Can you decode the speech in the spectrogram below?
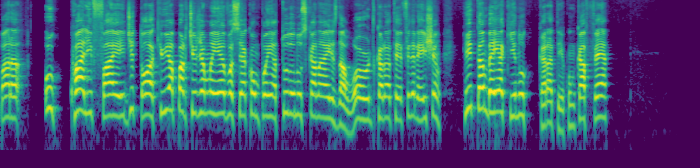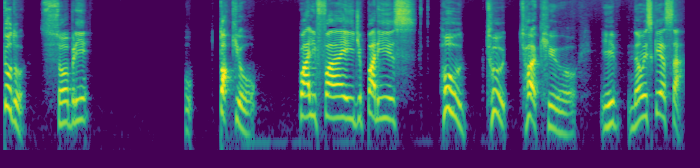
para o Qualify de Tóquio e a partir de amanhã você acompanha tudo nos canais da World Karate Federation e também aqui no Karatê com Café. Tudo sobre o Tóquio Qualify de Paris Road to Tóquio. E não esqueça,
